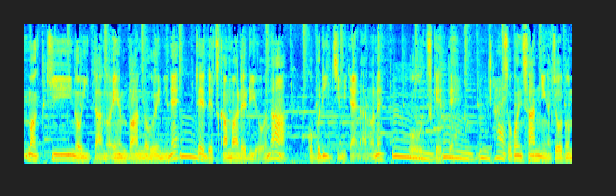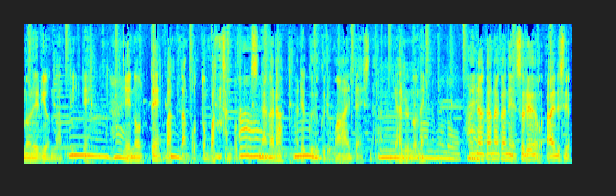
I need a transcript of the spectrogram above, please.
まあ、木の板の円盤の上にね、手で掴まれるようなこうブリッジみたいなのね、こうつけて、そこに3人がちょうど乗れるようになっていて、で乗ってバッタンポットンバッタンポットンしながら、あれくるくる回ったりしながらやるのね、でなかなかねそれあれですよ。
